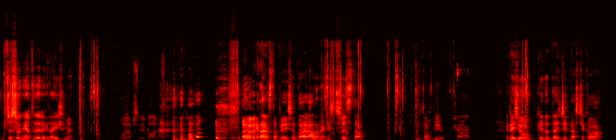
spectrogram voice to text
Chuj, Przecież u niego tyle wygraliśmy. No ja przejebałem. A ja wygrałem 150, a Alan jakieś 300. Kto wbił? Siema. Ryziu, kiedy oddałeś 19 koła?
